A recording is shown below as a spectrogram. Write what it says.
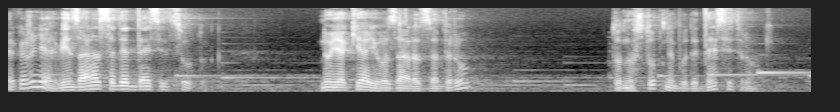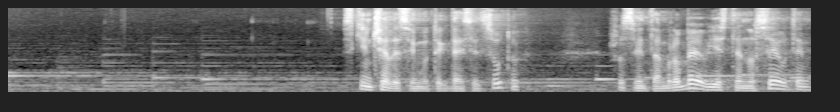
Я кажу, ні, він зараз сидить 10 суток. Ну як я його зараз заберу, то наступне буде 10 років. Скінчилися йому тих 10 суток. Щось він там робив, їсти носив тим,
